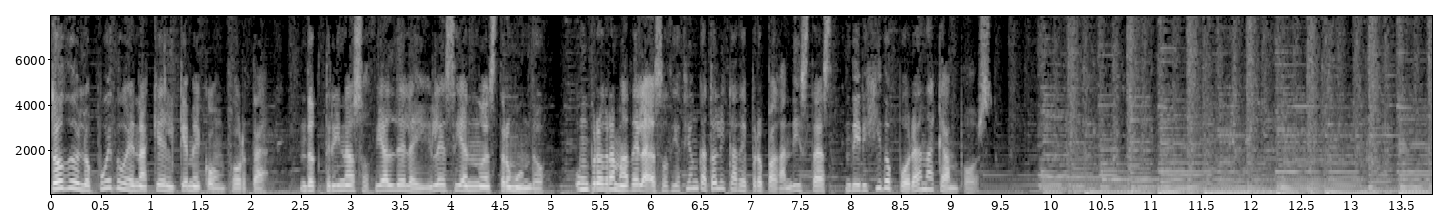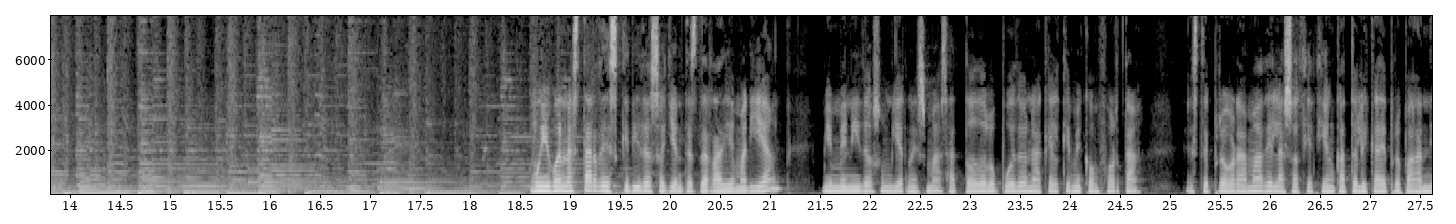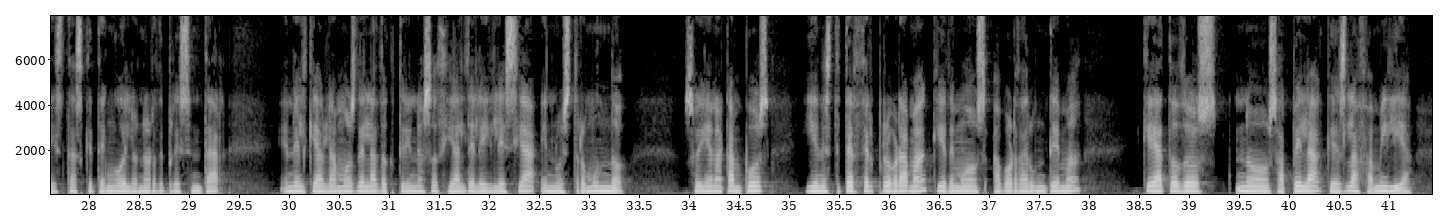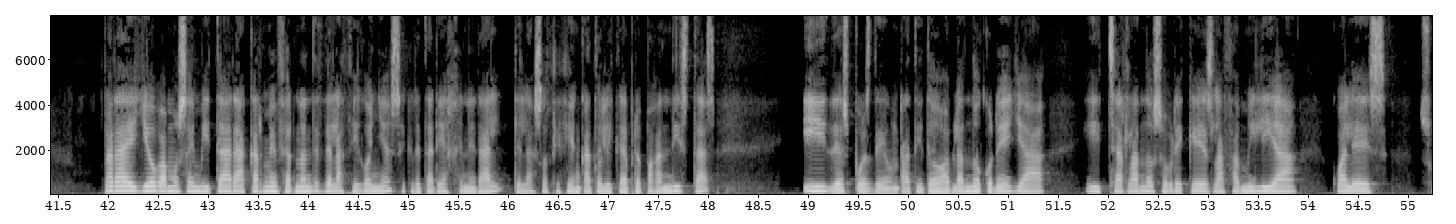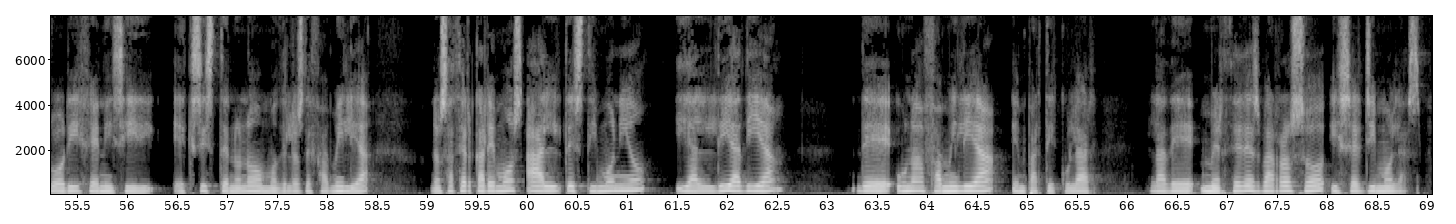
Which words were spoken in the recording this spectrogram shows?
Todo lo puedo en aquel que me conforta. Doctrina Social de la Iglesia en nuestro mundo. Un programa de la Asociación Católica de Propagandistas dirigido por Ana Campos. Muy buenas tardes, queridos oyentes de Radio María. Bienvenidos un viernes más a Todo lo puedo en aquel que me conforta, este programa de la Asociación Católica de Propagandistas que tengo el honor de presentar, en el que hablamos de la doctrina social de la Iglesia en nuestro mundo. Soy Ana Campos y en este tercer programa queremos abordar un tema que a todos nos apela, que es la familia. Para ello vamos a invitar a Carmen Fernández de la Cigoña, secretaria general de la Asociación Católica de Propagandistas, y después de un ratito hablando con ella y charlando sobre qué es la familia, cuál es su origen y si existen o no modelos de familia, nos acercaremos al testimonio y al día a día de una familia en particular, la de Mercedes Barroso y Sergi Molas.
